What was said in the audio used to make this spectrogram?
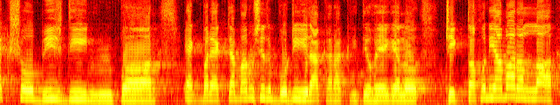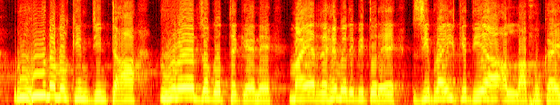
একশো বিশ দিন পর একবার একটা মানুষের বডির আকার আকৃতি হয়ে গেল। ঠিক তখনই আমার আল্লাহ রুহু নামক ইঞ্জিনটা রুহের জগৎ থেকে এনে মায়ের রেহেমের ভিতরে জিব্রাইলকে দিয়া আল্লাহ ফুকাই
